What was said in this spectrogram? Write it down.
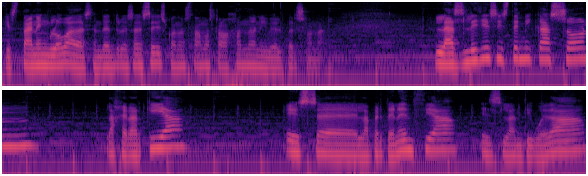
que están englobadas en dentro de esas seis cuando estamos trabajando a nivel personal. Las leyes sistémicas son la jerarquía, es eh, la pertenencia, es la antigüedad,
